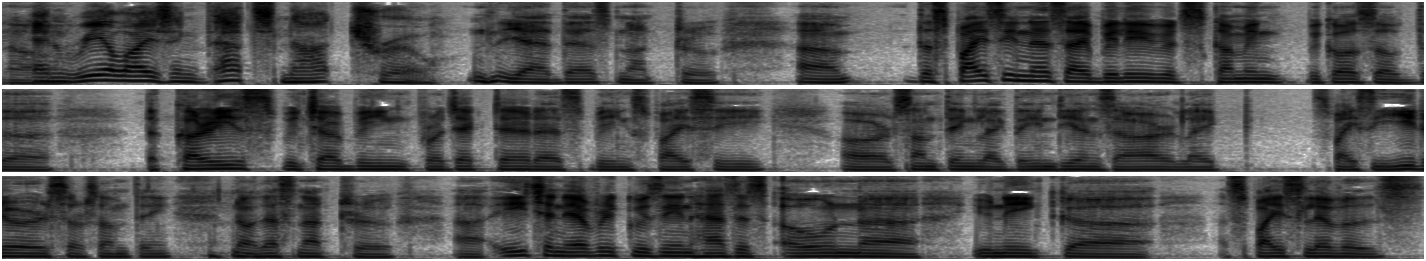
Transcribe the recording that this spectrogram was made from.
No. and realizing that's not true. yeah, that's not true. Um, the spiciness, I believe, it's coming because of the the curries which are being projected as being spicy, or something like the Indians are like spicy eaters or something. No, that's not true. Uh, each and every cuisine has its own uh, unique uh, spice levels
